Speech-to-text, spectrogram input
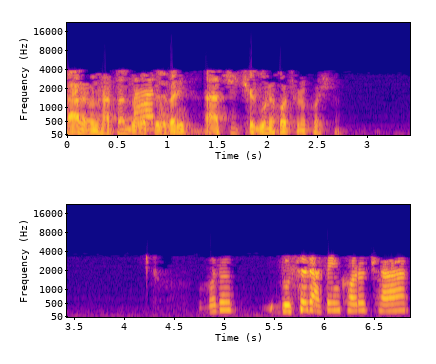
بله اون حتما دو قطبی ولی از چگونه خودشونو کشتن؟ دو سه دفعه این کارو کرد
